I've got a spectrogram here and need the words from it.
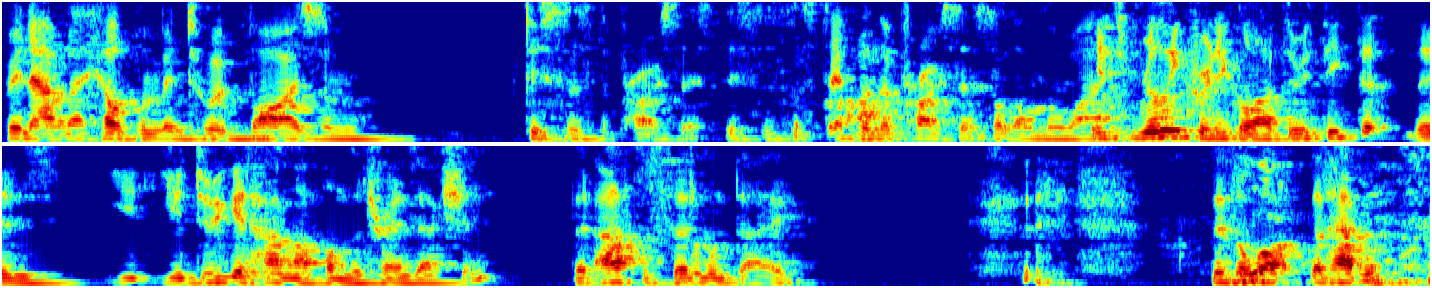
being able to help them and to advise them. This is the process. This is the step in the process along the way. It's really critical. I do think that there's you, you do get hung up on the transaction, but after settlement day, there's a lot that happens.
